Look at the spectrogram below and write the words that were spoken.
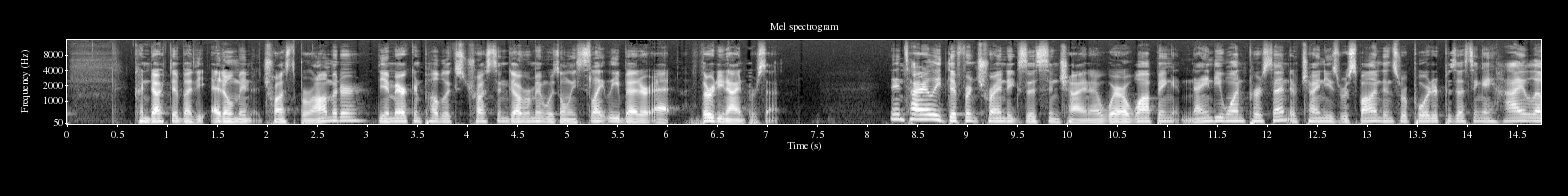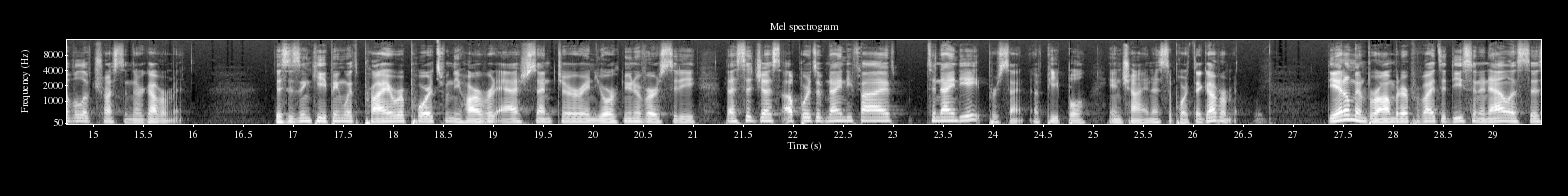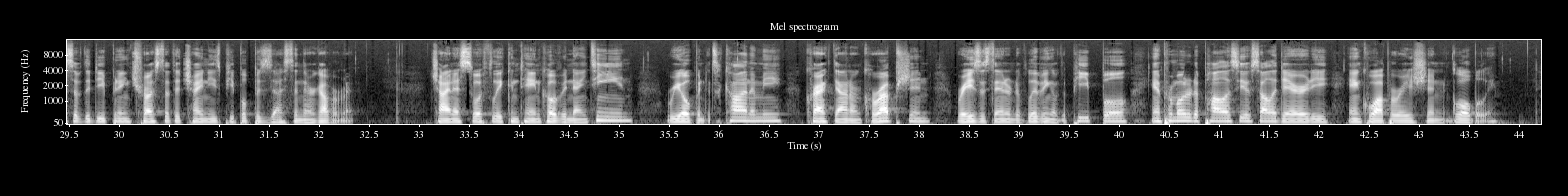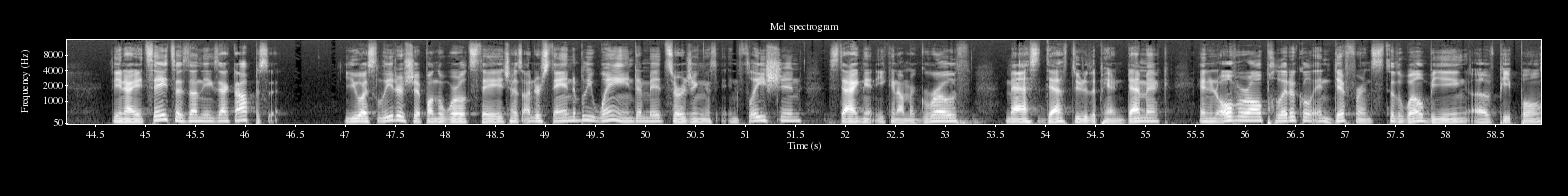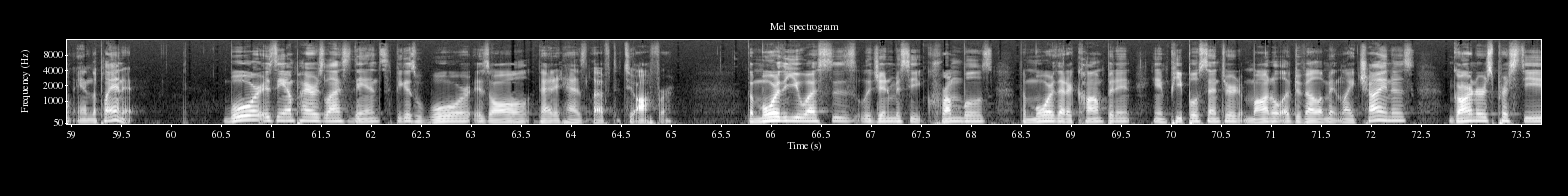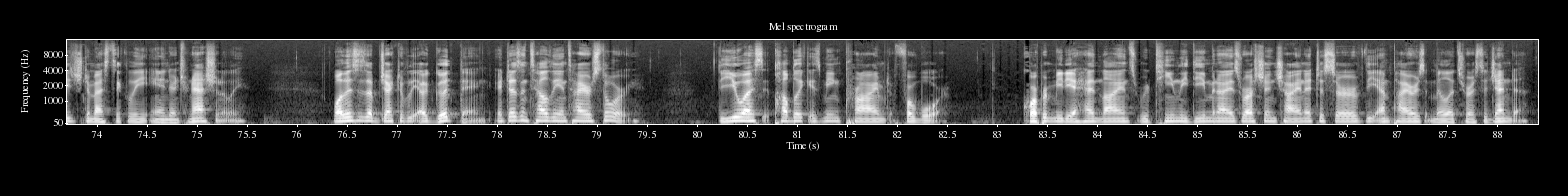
conducted by the Edelman Trust Barometer, the American public's trust in government was only slightly better at 39%. An entirely different trend exists in China, where a whopping 91% of Chinese respondents reported possessing a high level of trust in their government. This is in keeping with prior reports from the Harvard Ash Center and York University that suggest upwards of 95 to 98% of people in China support the government. The Edelman Barometer provides a decent analysis of the deepening trust that the Chinese people possess in their government. China swiftly contained COVID 19, reopened its economy, cracked down on corruption, raised the standard of living of the people, and promoted a policy of solidarity and cooperation globally. The United States has done the exact opposite. U.S. leadership on the world stage has understandably waned amid surging inflation, stagnant economic growth, mass death due to the pandemic, and an overall political indifference to the well being of people and the planet. War is the empire's last dance because war is all that it has left to offer. The more the US's legitimacy crumbles, the more that a competent and people centered model of development like China's garners prestige domestically and internationally. While this is objectively a good thing, it doesn't tell the entire story. The US public is being primed for war. Corporate media headlines routinely demonize Russia and China to serve the empire's militarist agenda.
